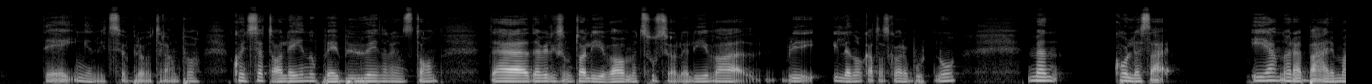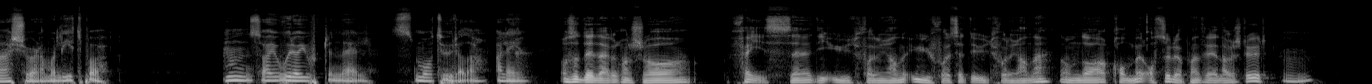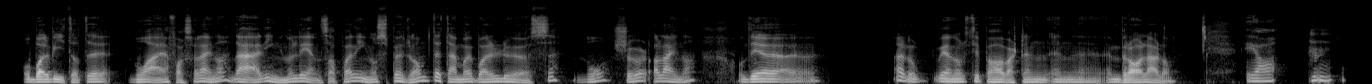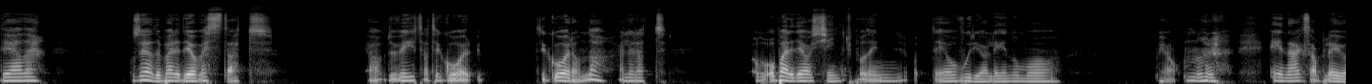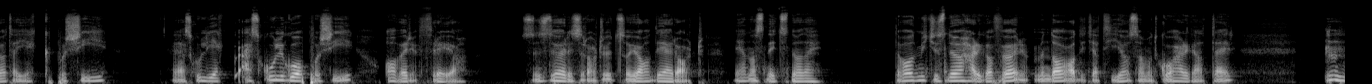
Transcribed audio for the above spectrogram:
det er ingen vits i å prøve å trene på. Jeg kan ikke sitte alene oppe i ei bu en eller annen sted. Det, det vil liksom ta livet av mitt sosiale liv. Det blir ille nok at jeg skal være borte nå. Men hvordan jeg er når jeg bærer meg sjøl jeg må lite på. Mm, Så har jeg jo vært og gjort en del små turer da, alene. Og så det der kanskje å face de utfordringene, uforutsette utfordringene, som da kommer også i løpet av en tredagers tur. Og bare vite at det, nå er jeg faktisk aleine. Det er ingen å lene seg på ingen å spørre om. Dette må jeg bare løse nå, sjøl, aleine. Og det eh, er nok, vil jeg nok tippe har vært en, en, en bra lærdom. Ja, det er det. Og så er det bare det å vite at Ja, du vet at det går, det går an, da. Eller at Og, og bare det å ha kjent på den Det å ha vært alene om å Ja, når, ene eksempelet er jo at jeg gikk på ski. Eller jeg skulle, gikk, jeg skulle gå på ski over Frøya. Syns det høres rart ut, så ja, det er rart. Det er nesten ikke snø der. Det var mye snø helga før, men da hadde ikke jeg tida, så jeg måtte gå helga etter.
